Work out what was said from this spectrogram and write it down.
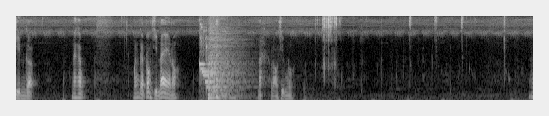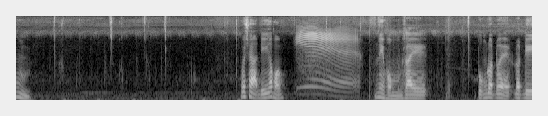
กินก็นะครับ มันก็ต้องกินได้เนาะมาลองชิมดู อืมรสชาติดีครับผม Yeah. นี่ผมใส่ปรุงรสด้วยรสดี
